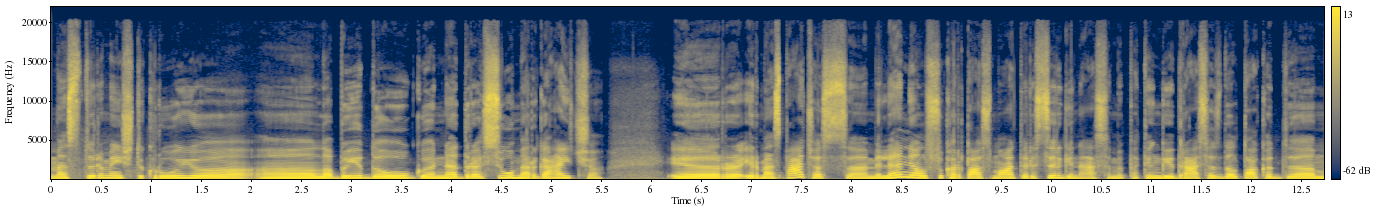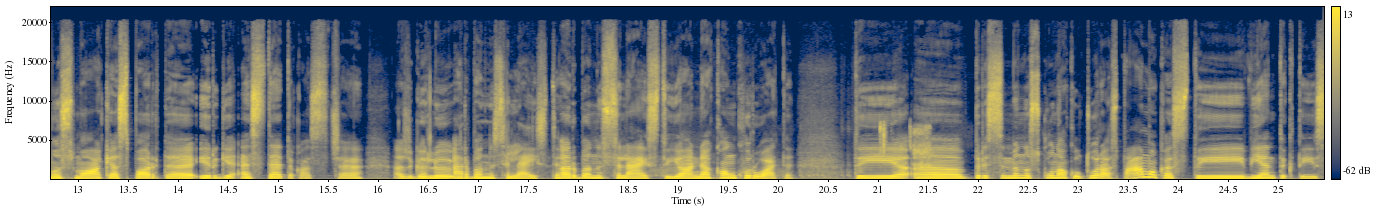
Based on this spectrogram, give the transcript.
mes turime iš tikrųjų uh, labai daug nedrasių mergaičių. Ir ir mes pačios milenialsų kartos moterys irgi nesam ypatingai drąsios dėl to kad mus mokė sporte irgi estetikos. Čia aš galiu arba nusileisti. Arba nusileisti jo nekonkuruoti. Tai a, prisiminus kūno kultūros pamokas, tai vien tik tais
